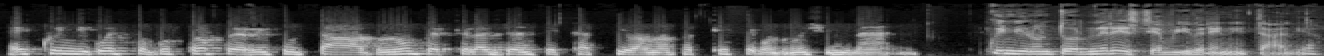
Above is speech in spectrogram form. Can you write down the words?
e quindi questo purtroppo è il risultato, non perché la gente è cattiva, ma perché secondo me ci diventa. Quindi non torneresti a vivere in Italia?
